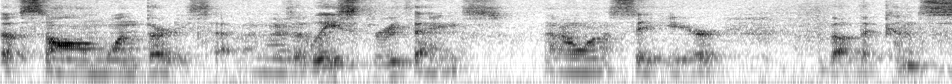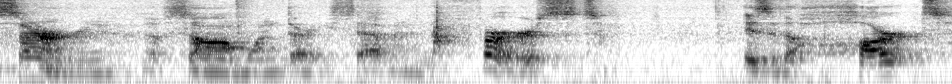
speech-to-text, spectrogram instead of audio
of Psalm 137. There's at least three things that I want to see here about the concern of Psalm 137. And the first is the heart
